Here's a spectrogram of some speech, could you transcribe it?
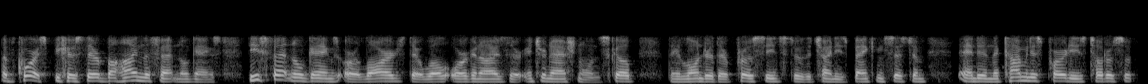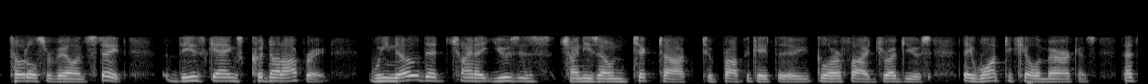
Of course, because they're behind the fentanyl gangs. These fentanyl gangs are large, they're well organized, they're international in scope, they launder their proceeds through the Chinese banking system, and in the Communist Party's total, total surveillance state, these gangs could not operate. We know that China uses Chinese owned TikTok to propagate the glorified drug use. They want to kill Americans. That's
